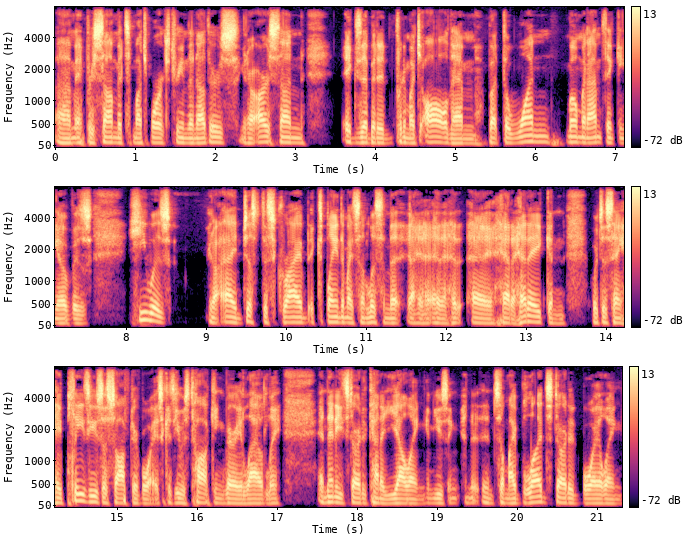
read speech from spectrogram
Um, and for some, it's much more extreme than others. You know, our son exhibited pretty much all of them, but the one moment I'm thinking of is he was you know, I just described, explained to my son, listen, that I had, had a headache and was just saying, hey, please use a softer voice because he was talking very loudly. And then he started kind of yelling and using, and, and so my blood started boiling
